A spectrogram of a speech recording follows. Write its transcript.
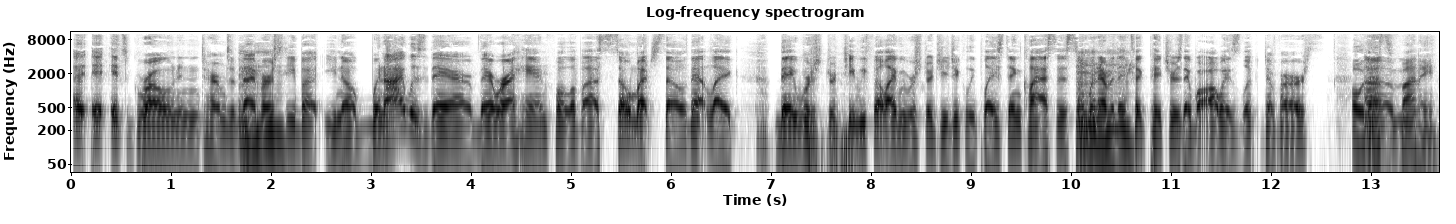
it, it's grown in terms of Mhm. diversity, but you know, when I was there, there were a handful of us, so much so that like they were strategic we felt like we were strategically placed in classes, so whenever they Mhm. took pictures, they would always look diverse. Oh, that's Um, funny.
